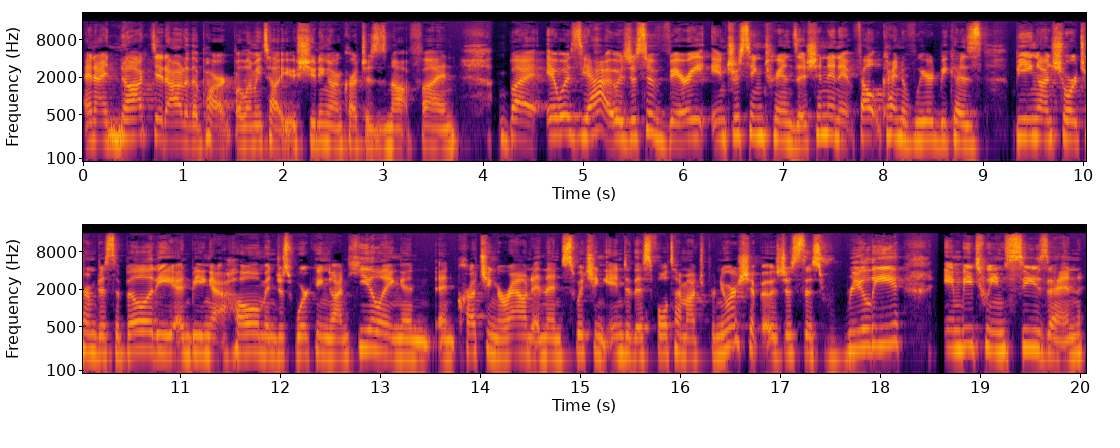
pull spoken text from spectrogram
and I knocked it out of the park. But let me tell you, shooting on crutches is not fun. But it was, yeah, it was just a very interesting transition. And it felt kind of weird because being on short term disability and being at home and just working on healing and, and crutching around and then switching into this full time entrepreneurship, it was just this really in between season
